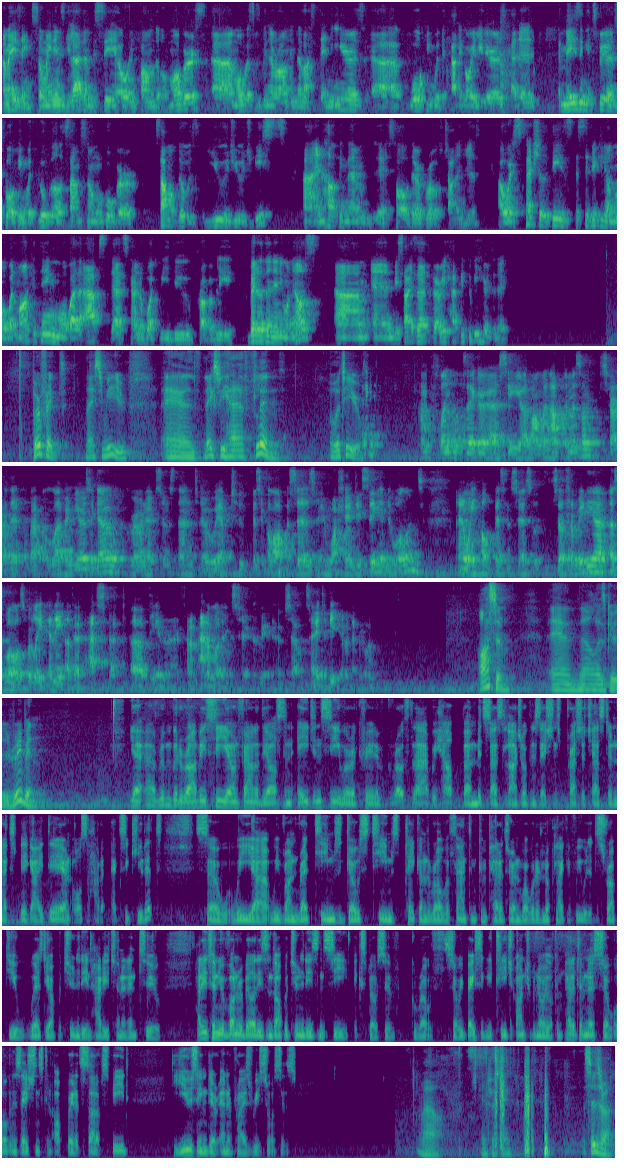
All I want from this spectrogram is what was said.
Amazing. So my name is Gilad. I'm the CEO and founder of Moburst. Uh, Moburst has been around in the last 10 years, uh, working with the category leaders, had an amazing experience working with Google, Samsung, Uber, some of those huge, huge beasts, uh, and helping them uh, solve their growth challenges our specialties specifically on mobile marketing, mobile apps. That's kind of what we do probably better than anyone else. Um, and besides that, very happy to be here today. Perfect. Nice to meet you. And next we have Flynn. Over to you. I'm Flynn Zaiger, uh, CEO of Online Optimism. Started it about 11 years ago, grown it since then to we have two physical offices in Washington, D.C. and New Orleans and we help businesses with social media as well as really any other aspect of the internet from analytics to creative. So excited to be here with everyone. Awesome. And now let's go to Reuben. Yeah, uh, Reuben Abootorabi, CEO and founder of the Austin Agency. We're a creative growth lab. We help uh, mid-sized large organizations pressure test their next big idea and also how to execute it. So we uh, we run red teams, ghost teams, take on the role of a phantom competitor, and what would it look like if we were to disrupt you? Where's the opportunity, and how do you turn it into? How do you turn your vulnerabilities into opportunities and see explosive growth? So we basically teach entrepreneurial competitiveness, so organizations can operate at startup speed using their enterprise resources. Wow, interesting. Sidra.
